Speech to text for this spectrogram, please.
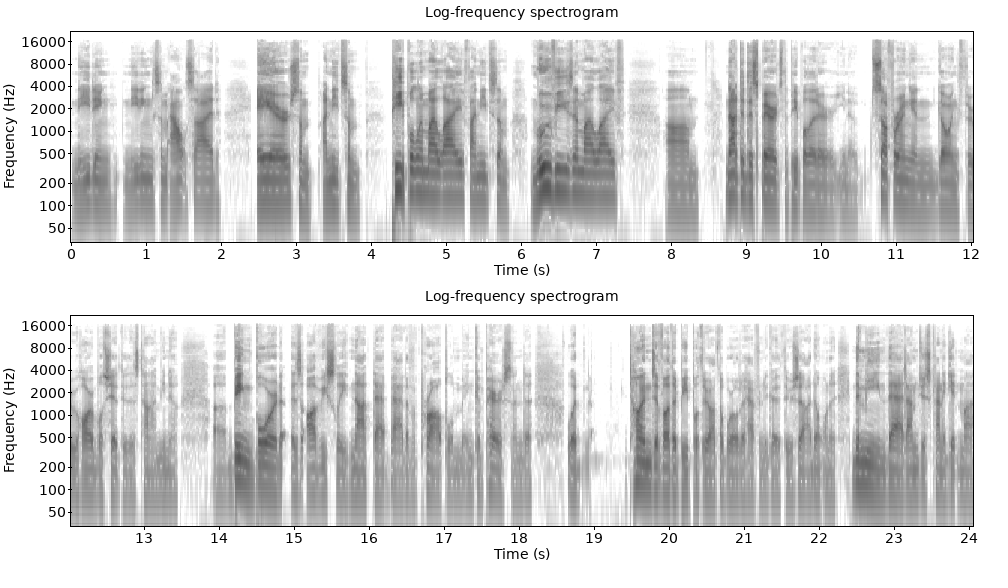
needing needing some outside air, some I need some people in my life, I need some movies in my life. Um, not to disparage the people that are, you know, suffering and going through horrible shit through this time, you know. Uh, being bored is obviously not that bad of a problem in comparison to what tons of other people throughout the world are having to go through. So I don't want to demean that. I'm just kind of getting my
